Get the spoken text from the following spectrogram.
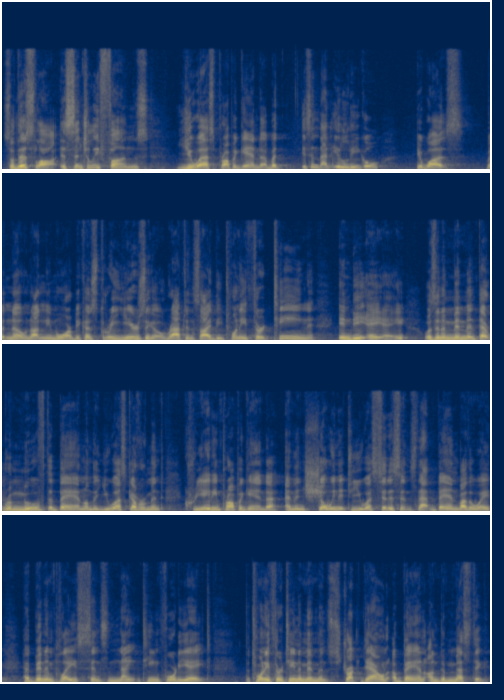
So this law essentially funds U.S. propaganda. But isn't that illegal? It was. But no, not anymore, because three years ago, wrapped inside the 2013 NDAA, was an amendment that removed the ban on the U.S. government creating propaganda and then showing it to U.S. citizens. That ban, by the way, had been in place since 1948. The 2013 amendment struck down a ban on domestic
